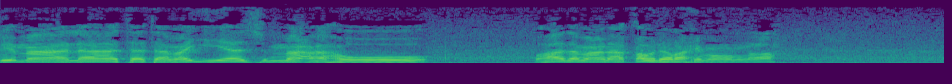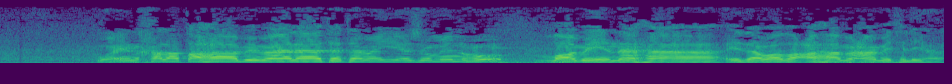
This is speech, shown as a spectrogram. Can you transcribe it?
بما لا تتميز معه. وهذا معنى قول رحمه الله وإن خلطها بما لا تتميز منه ضمنها إذا وضعها مع مثلها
